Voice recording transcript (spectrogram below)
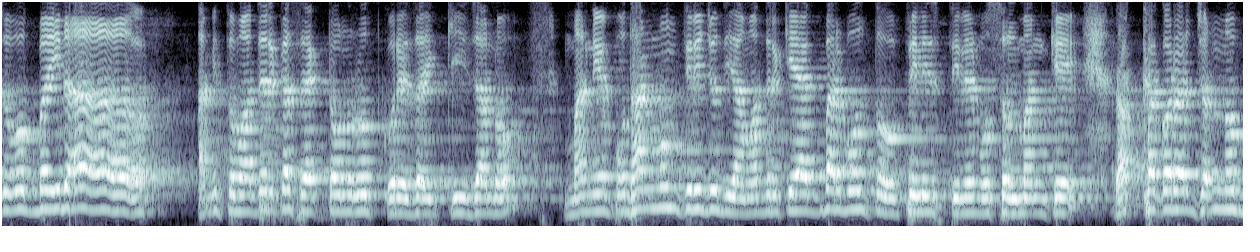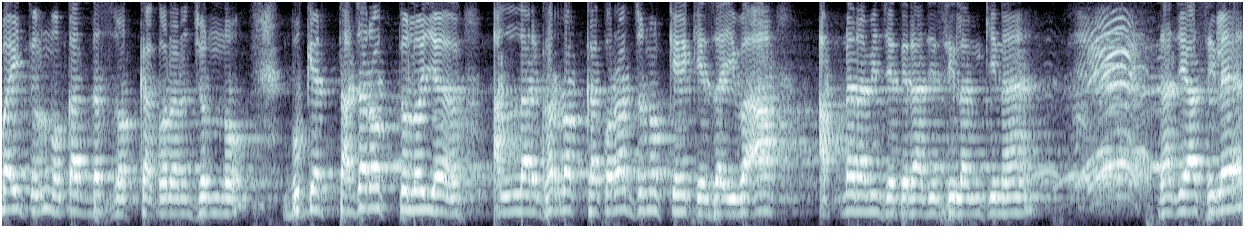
যুবক ভাইরা আমি তোমাদের কাছে একটা অনুরোধ করে যাই, কি জানো? মাননীয় প্রধানমন্ত্রী যদি আমাদেরকে একবার বলতো ফিলিস্তিনের মুসলমানকে রক্ষা করার জন্য, বাইতুল মোকাদ্দাস রক্ষা করার জন্য, বুকের তাজা রক্ত লইয়া আল্লাহর ঘর রক্ষা করার জন্য কে কে যাইবা? আপনার আমি যেতে রাজি ছিলাম কিনা রাজি আছিলেন?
